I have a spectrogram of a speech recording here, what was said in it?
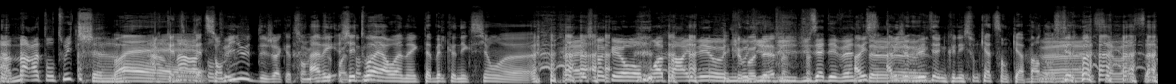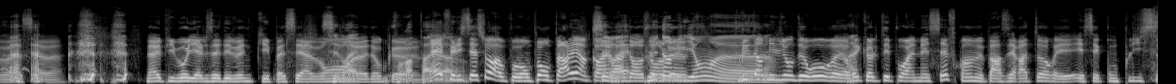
un marathon Twitch. euh, Ouais. un Quatre- marathon 400 Twitch. minutes déjà, 400 minutes. Avec, chez toi. Erwan, avec ta belle connexion. euh, Ouais, je crois qu'on pourra pas arriver au Avec niveau du, modem. du, du Z-Event. Ah oui, c'est- ah oui, j'avais euh, oublié que t'as une connexion 400K, pardon. Ça va, ça va, ça va. Non, et puis bon, il y a le Z-Event qui est passé avant. C'est vrai, euh, donc, on euh, pas, eh, euh, félicitations, on peut, on peut en parler hein, quand même. vrai, dans- plus d'un le- million. Plus d'un million d'euros euh, ouais. récoltés pour MSF quand même par Zerator et, et ses complices,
